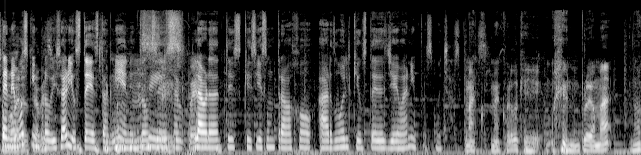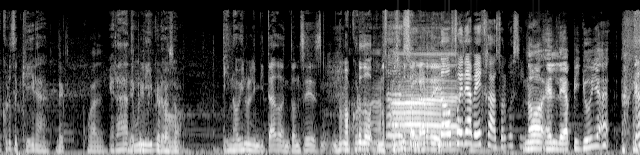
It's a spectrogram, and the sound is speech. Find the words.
tenemos que vez. improvisar y ustedes también, entonces la verdad es que sí es un trabajo arduo el que ustedes llevan y pues muchas Me, gracias. ac- me acuerdo que en un programa, no me acuerdo de qué era, ¿De cuál? era de, ¿De un qué- qué libro pasó? Y no vino el invitado, entonces no me acuerdo, Ah. nos pusimos a hablar de... No, fue de abejas o algo así. No, el de Apiyuya.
